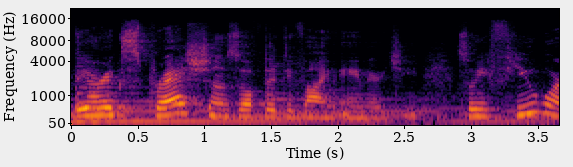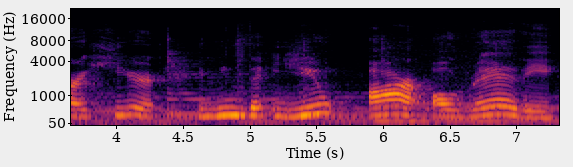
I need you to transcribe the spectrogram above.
they are expressions of the divine energy. So if you are here, it means that you are already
